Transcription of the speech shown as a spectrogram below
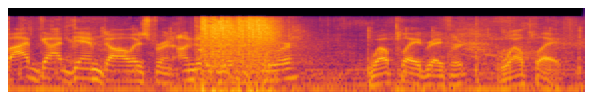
Five goddamn dollars for an under the river tour? Well played, Rayford. Well played.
